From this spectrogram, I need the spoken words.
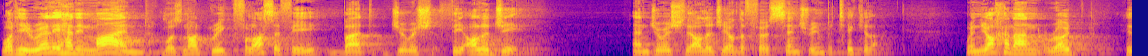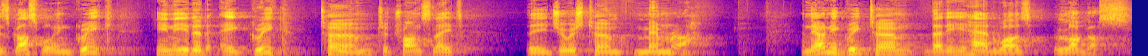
What he really had in mind was not Greek philosophy, but Jewish theology, and Jewish theology of the first century in particular. When Yochanan wrote his gospel in Greek, he needed a Greek term to translate the Jewish term memra. And the only Greek term that he had was logos.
